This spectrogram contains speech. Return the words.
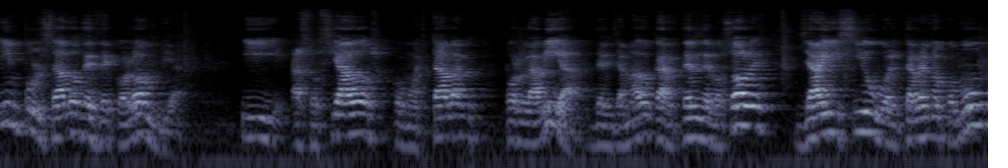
impulsado desde Colombia y asociados como estaban por la vía del llamado cartel de los soles, ya ahí sí hubo el terreno común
